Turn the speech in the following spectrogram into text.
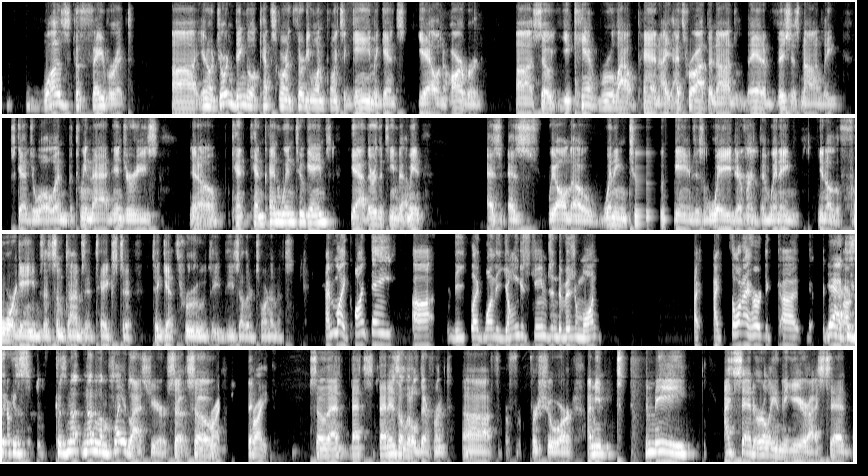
was the favorite. Uh, you know, Jordan Dingle kept scoring 31 points a game against Yale and Harvard. Uh, so you can't rule out Penn. I, I, throw out the non. They had a vicious non-league schedule, and between that and injuries, you know, can can Penn win two games? Yeah, they're the team. I mean, as as we all know, winning two games is way different than winning, you know, the four games that sometimes it takes to to get through the, these other tournaments. And Mike, aren't they uh, the like one of the youngest teams in Division One? I, I thought I heard the uh, yeah because because none of them played last year so so right, right. So that that's that is a little different uh, for, for sure I mean to me I said early in the year I said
